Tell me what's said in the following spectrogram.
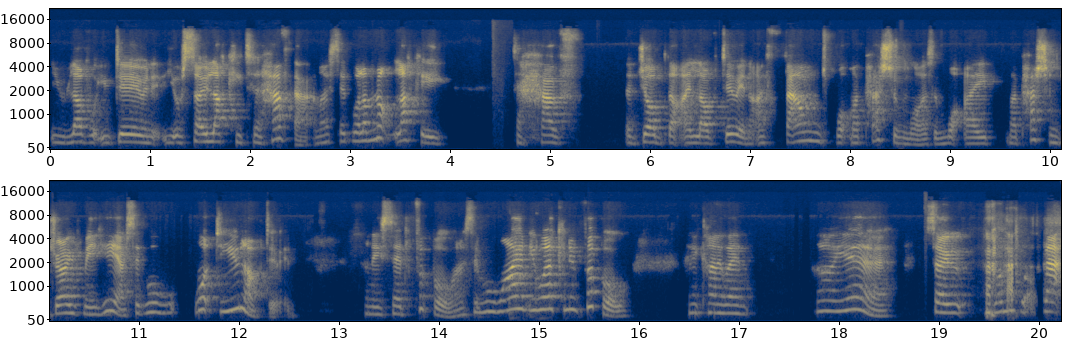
you love what you do and you're so lucky to have that. And i said well i'm not lucky to have a job that i love doing. I found what my passion was and what i my passion drove me here. I said well what do you love doing? And he said football. And i said well why aren't you working in football? And he kind of went oh yeah. So when we got back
